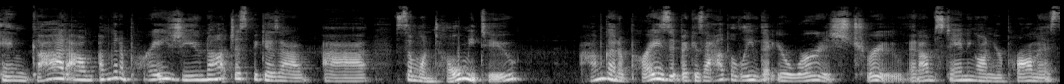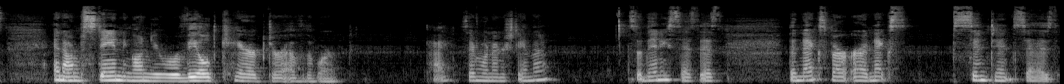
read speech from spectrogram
in God, I'm, I'm going to praise you not just because I, I someone told me to. I'm going to praise it because I believe that your word is true and I'm standing on your promise and I'm standing on your revealed character of the word. Okay? Does everyone understand that? So then he says this. The next ver- or next sentence says,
